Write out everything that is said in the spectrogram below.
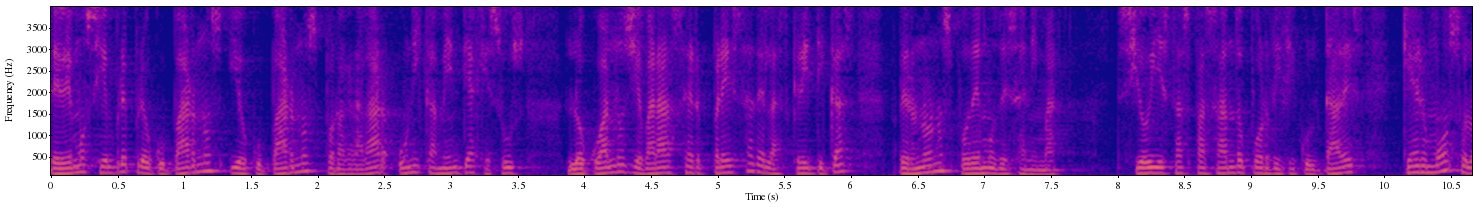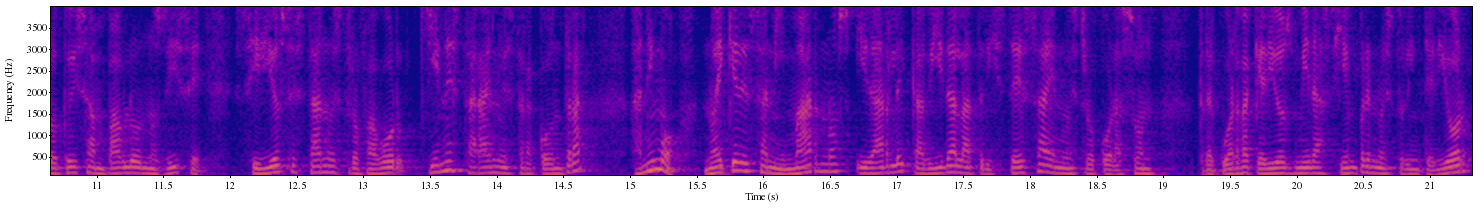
Debemos siempre preocuparnos y ocuparnos por agradar únicamente a Jesús, lo cual nos llevará a ser presa de las críticas, pero no nos podemos desanimar. Si hoy estás pasando por dificultades, qué hermoso lo que hoy San Pablo nos dice. Si Dios está a nuestro favor, ¿quién estará en nuestra contra? Ánimo, no hay que desanimarnos y darle cabida a la tristeza en nuestro corazón. Recuerda que Dios mira siempre nuestro interior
